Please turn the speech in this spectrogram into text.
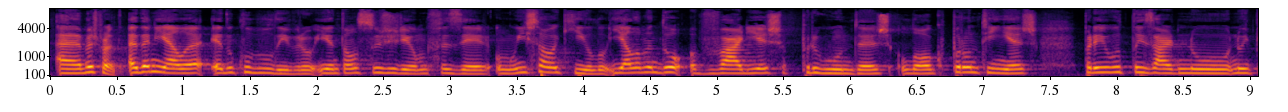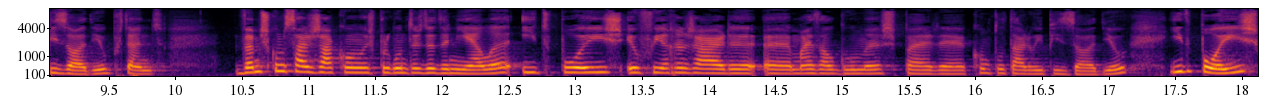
Uh, mas pronto, a Daniela é do Clube do Livro e então sugeriu-me fazer um isto ou aquilo e ela mandou várias perguntas logo prontinhas para eu utilizar no, no episódio. Portanto, vamos começar já com as perguntas da Daniela e depois eu fui arranjar uh, mais algumas para completar o episódio. E depois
